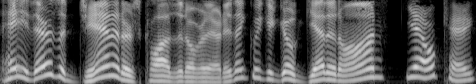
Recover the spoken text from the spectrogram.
hey, there's a janitor's closet over there. Do you think we could go get it on? Yeah, okay.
